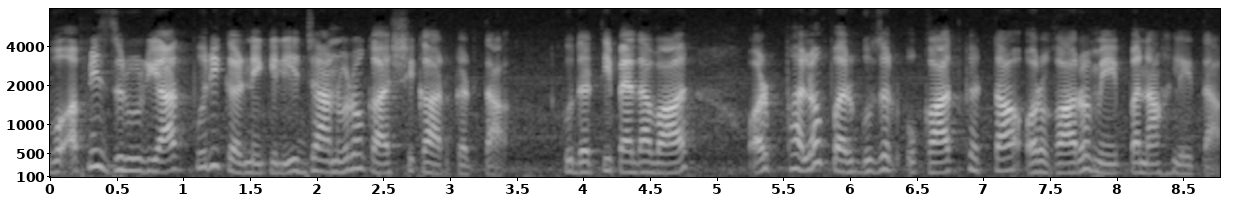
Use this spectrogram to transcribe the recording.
वो अपनी ज़रूरियात पूरी करने के लिए जानवरों का शिकार करता, कुदरती पैदावार और फलों पर गुजर उकात करता और गारों में पनाह लेता।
